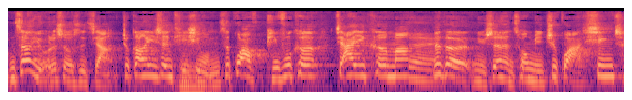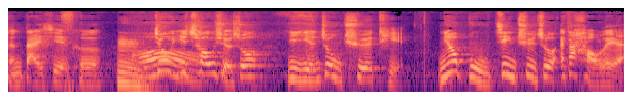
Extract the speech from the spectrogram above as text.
你知道有的时候是这样，就刚刚医生提醒我们是挂皮肤科加一科吗？对，那个女生很聪明，去挂新陈代谢科，嗯，就一抽血说你严重缺铁，你要补进去之后，哎，他好了耶，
